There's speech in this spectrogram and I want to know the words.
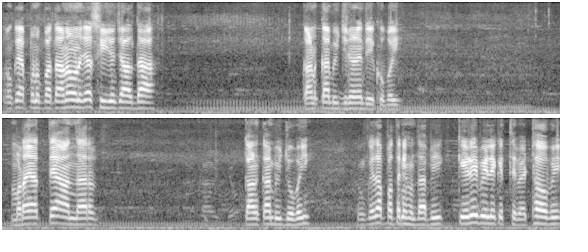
ਕਿਉਂਕਿ ਆਪਾਂ ਨੂੰ ਪਤਾ ਨਾ ਹੁਣ ਜਿਹੜਾ ਸੀਜ਼ਨ ਚੱਲਦਾ। ਕਣਕਾਂ ਬੀਜਣੀਆਂ ਨੇ ਦੇਖੋ ਬਾਈ। ਮੜਾ ਜਿਹਾ ਧਿਆਨ ਨਾਲ ਕਣਕਾਂ ਬੀਜੋ ਬਾਈ। ਕਿਉਂਕਿ ਇਹਦਾ ਪਤਾ ਨਹੀਂ ਹੁੰਦਾ ਵੀ ਕਿਹੜੇ ਵੇਲੇ ਕਿੱਥੇ ਬੈਠਾ ਹੋਵੇ।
